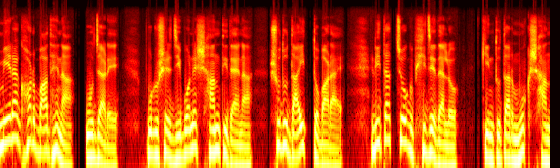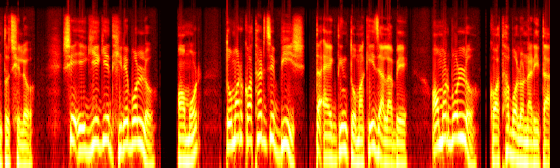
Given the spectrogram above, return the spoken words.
মেয়েরা ঘর বাঁধে না। উজাড়ে। পুরুষের জীবনে শান্তি দেয় না, শুধু দায়িত্ব বাড়ায়। রিতার চোখ ভিজে দেল, কিন্তু তার মুখ শান্ত ছিল। সে এগিয়ে গিয়ে ধীরে বলল, অমর, তোমার কথার যে বিষ, তা একদিন তোমাকেই জ্বালাবে। অমর বলল, কথা বলো না, রিতা,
